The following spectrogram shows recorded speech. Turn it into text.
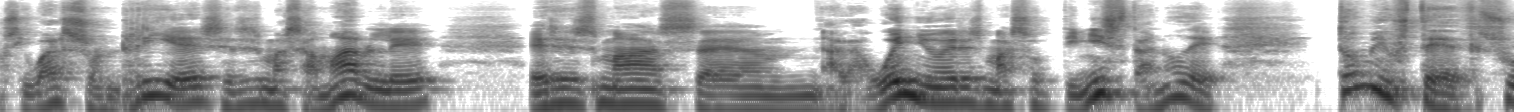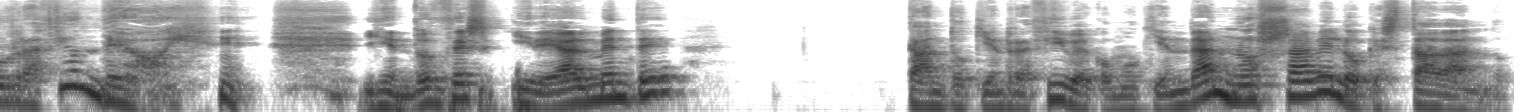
pues igual sonríes, eres más amable, eres más em, halagüeño, eres más optimista, ¿no? De, tome usted su ración de hoy. y entonces, idealmente, tanto quien recibe como quien da no sabe lo que está dando.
